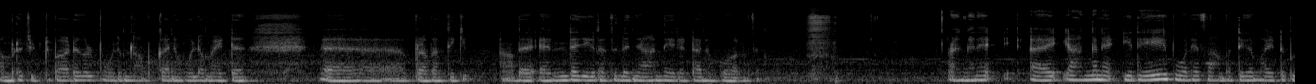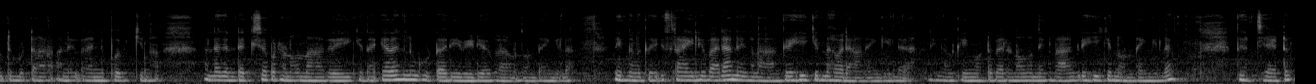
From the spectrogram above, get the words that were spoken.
നമ്മുടെ ചുറ്റുപാടുകൾ പോലും നമുക്ക് അനുകൂലമായിട്ട് പ്രവർത്തിക്കും. അത് എന്റെ ജീവിതത്തിൽ ഞാൻ നേരിട്ട അനുഭവമാണത്. അങ്ങനെ അങ്ങനെ ഇതേപോലെ സാമ്പത്തികമായിട്ട് ബുദ്ധിമുട്ട് അനു അനുഭവിക്കുന്ന അല്ലെങ്കിൽ രക്ഷപ്പെടണമെന്ന് ആഗ്രഹിക്കുന്ന ഏതെങ്കിലും കൂട്ടുകാർ ഈ വീഡിയോ കാണുന്നുണ്ടെങ്കിൽ നിങ്ങൾക്ക് ഇസ്രായേലിൽ വരാൻ നിങ്ങൾ ആഗ്രഹിക്കുന്നവരാണെങ്കിൽ നിങ്ങൾക്ക് ഇങ്ങോട്ട് വരണമെന്ന് നിങ്ങൾ ആഗ്രഹിക്കുന്നുണ്ടെങ്കിൽ തീർച്ചയായിട്ടും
